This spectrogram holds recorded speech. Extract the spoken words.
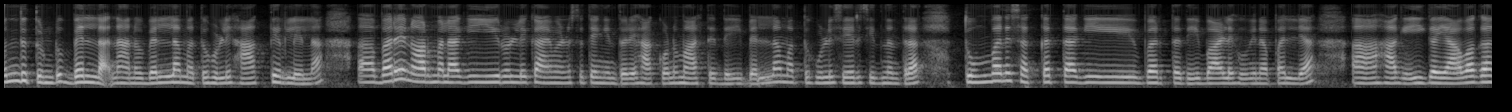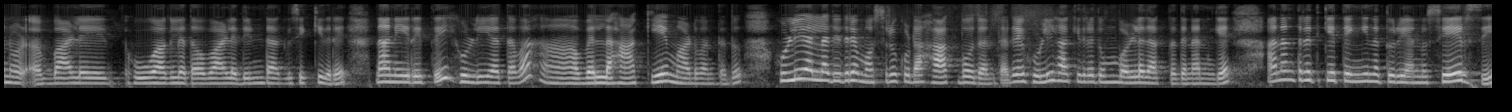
ಒಂದು ತುಂಡು ಬೆಲ್ಲ. ನಾನು ಬೆಲ್ಲ ಮತ್ತು ಹುಳಿ ಹಾಕ್ತಿರ್ಲಿಲ್ಲ. ಬರೀ ನಾರ್ಮಲಾಗಿ ಈರುಳ್ಳಿ, ಕಾಯಿಮೆಣಸು, ತೆಂಗಿನ ತುರಿ ಹಾಕ್ಕೊಂಡು ಮಾಡ್ತಿದ್ದೆ. ಈ ಬೆಲ್ಲ ಮತ್ತು ಹುಳಿ ಸೇರಿಸಿದ ನಂತರ ತುಂಬಾ ಸಖತ್ತಾಗಿ ಬರ್ತದೆ ಈ ಬಾಳೆ ಹೂವಿನ ಪಲ್ಯ. ಹಾಗೆ ಈಗ ಯಾವಾಗ ನೋ, ಬಾಳೆ ಹೂವಾಗಲಿ ಅಥವಾ ಬಾಳೆ ದಿಂಡಾಗಲಿ ಸಿಕ್ಕಿದರೆ ನಾನು ಈ ರೀತಿ ಹುಳಿ ಅಥವಾ ಬೆಲ್ಲ ಹಾಕಿಯೇ ಮಾಡುವಂಥದ್ದು. ಹುಳಿ ಅಲ್ಲದಿದ್ದರೆ ಮೊಸರು ಕೂಡ ಹಾಕ್ಬೋದಂತ ಅಂದರೆ ಹುಳಿ ಹಾಕಿದರೆ ತುಂಬ ಒಳ್ಳೆಯದಾಗ್ತದೆ ನನಗೆ. ಅನಂತರ ಅದಕ್ಕೆ ತೆಂಗಿನ ತುರಿಯನ್ನು ಸೇರಿಸಿ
